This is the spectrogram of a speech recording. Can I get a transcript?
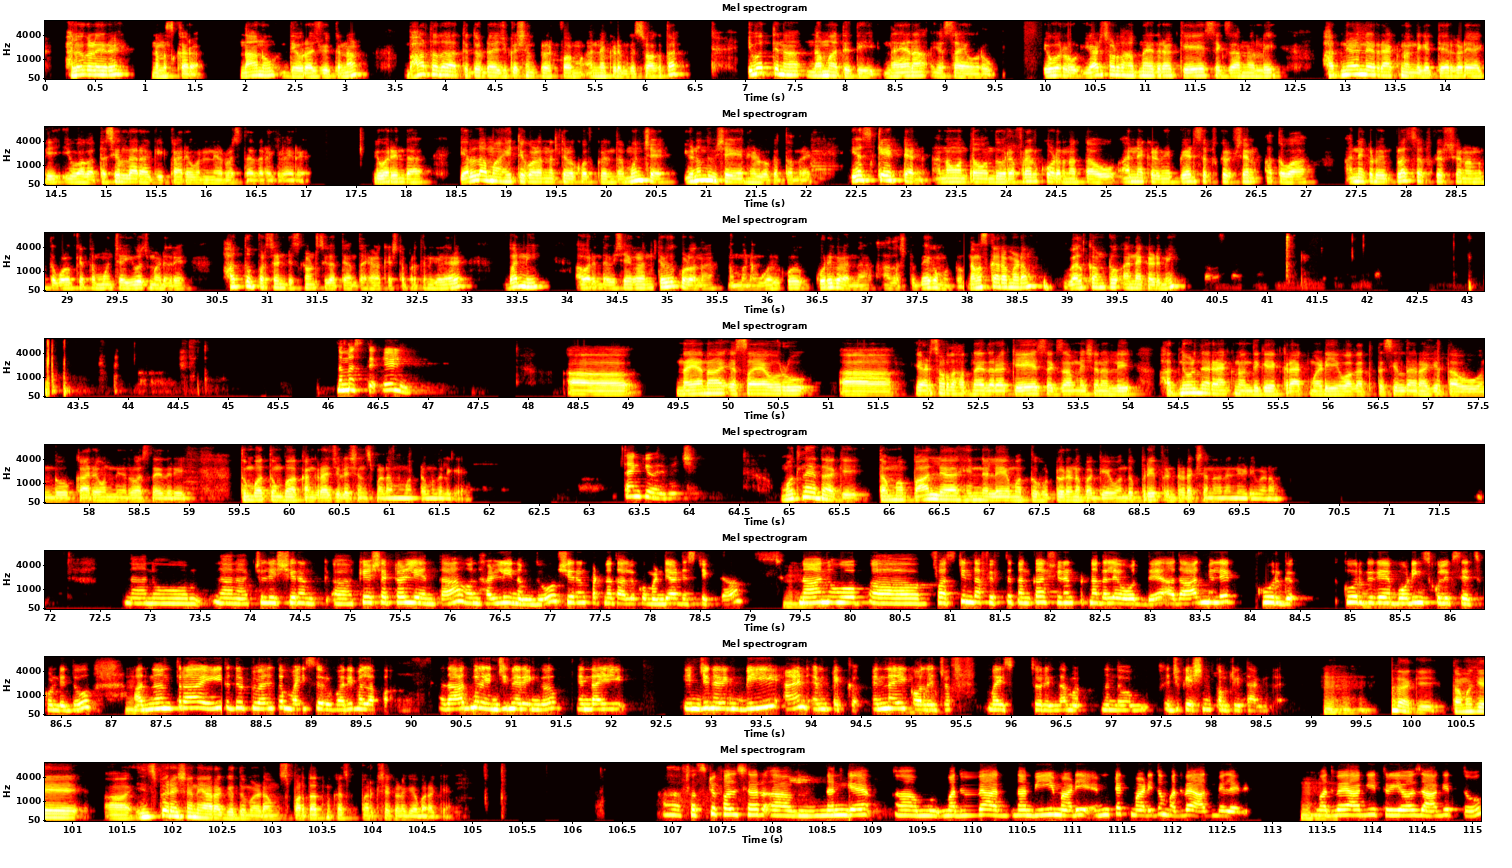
Hello ಗೆಳೆಯರೆ, ನಮಸ್ಕಾರ. ನಾನು ದೇವರಾಜ್ ವಿಕನ ಭಾರತದ ಅತಿ ದೊಡ್ಡ ಎಜುಕೇಶನ್ ಪ್ಲಾಟ್ಫಾರ್ಮ್ ಅನ್ ಅಕಾಡೆಮಿಗೆ ಸ್ವಾಗತ. ಇವತ್ತಿನ ನಮ್ಮ ಅತಿಥಿ ನಯನ ಐ ಅವರು. ಇವರು ಎರಡ್ ಸಾವಿರದ ಹದಿನೈದರ ಕೆ ಎಸ್ ಎಕ್ಸಾಮ್ನಲ್ಲಿ ಹದಿನೇಳನೇ ರ್ಯಾಂಕ್ ನೊಂದಿಗೆ ತೇರ್ಗಡೆಯಾಗಿ ಇವಾಗ ತಹಸೀಲ್ದಾರ್ ಆಗಿ ಕಾರ್ಯವನ್ನು ನಿರ್ವಹಿಸ್ತಾ ಇದ್ದಾರೆ ಗೆಳೆಯರೆ. ಇವರಿಂದ ಎಲ್ಲ ಮಾಹಿತಿಗಳನ್ನ ತಿಳ್ಕೋದಕ್ಕಿಂತ ಮುಂಚೆ ಇನ್ನೊಂದು ವಿಷಯ ಏನ್ ಹೇಳ್ಬೇಕಂತಂದ್ರೆ, ಎಸ್ ಕೆ ಟೆನ್ ಅನ್ನುವಂತ ಒಂದು ರೆಫರಲ್ ಕೋಡ್ ಅನ್ನ ತಾವು ಅನ್ ಅಕಾಡೆಮಿ ಪೇಡ್ ಸಬ್ಸ್ಕ್ರಿಪ್ಷನ್ ಅಥವಾ ಅನ್ ಅಕಾಡೆಮಿ ಪ್ಲಸ್ ಸಬ್ಸ್ಕ್ರಿಪ್ಷನ್ ಅನ್ನು ತಗೊಳಕ್ಕಿಂತ ಮುಂಚೆ ಯೂಸ್ ಮಾಡಿದ್ರೆ ಹತ್ತು ಪರ್ಸೆಂಟ್ ಡಿಸ್ಕೌಂಟ್ ಸಿಗತ್ತೆ ಅಂತ ಹೇಳಕ್ ಇಷ್ಟಪಡ್ತೀನಿ ಗೆಳೆಯರೆ. ಬನ್ನಿ ಅವರಿಂದ ವಿಷಯಗಳನ್ನು ತಿಳಿದುಕೊಳ್ಳೋಣ. ನಮ್ಮ ನಮ್ಮ ಕುರಿಗಳನ್ನ ಗುರಿಗಳನ್ನ ಆದಷ್ಟು ಬೇಗ ಮುಟ್ಟು. ನಮಸ್ಕಾರ madam welcome to Unacademy ನಮಸ್ತೆ ಹೇಳಿ. ಆ ನಯನ ಎಸ್ ಐ ಅವರು ಆ ಎರಡ್ ಸಾವಿರದ ಹದಿನೈದರ ಕೆ ಎಸ್ ಎಕ್ಸಾಮಿನೇಷನ್ ಅಲ್ಲಿ ಹದಿನೇಳನೇ ರ್ಯಾಂಕ್ ನೊಂದಿಗೆ ಕ್ರ್ಯಾಕ್ ಮಾಡಿ ಇವಾಗ ತಹಸೀಲ್ದಾರ್ ಆಗಿ ತಾವು ಒಂದು ಕಾರ್ಯವನ್ನು ನಿರ್ವಹಿಸ್ತಾ ಇದ್ರಿ ತುಂಬಾ ತುಂಬಾ ಕಂಗ್ರ್ಯಾಚುಲೇಷನ್ಸ್ ಮೇಡಮ್ ಮೊಟ್ಟ ಮೊದಲಿಗೆ. ಥ್ಯಾಂಕ್ ಯು ವೆರಿ ಮಚ್ ಮೊದಲನೇದಾಗಿ ತಮ್ಮ ಬಾಲ್ಯ ಹಿನ್ನೆಲೆ ಮತ್ತು ಹುಟ್ಟೂರಿನ ಬಗ್ಗೆ ಒಂದು ಬ್ರೀಫ್ ಇಂಟ್ರೊಡಕ್ಷನ್ ಅನ್ನ ನೀಡಿ ಮೇಡಮ್ ನಾನು ನಾನು ಆಕ್ಚುಲಿ ಶ್ರೀರಂಗ್ ಕೆ ಶೆಟ್ಟಳ್ಳಿ ಅಂತ ಒಂದ್ ಹಳ್ಳಿ ನಮ್ದು ಶ್ರೀರಂಗಪಟ್ಟಣ ತಾಲೂಕು ಮಂಡ್ಯ ಡಿಸ್ಟ್ರಿಕ್ಟ್ ನಾನು ಫಸ್ಟ್ ಇಂದ ಫಿಫ್ತ್ ತನಕ ಶ್ರೀರಂಗಪಟ್ಟಣದಲ್ಲೇ ಓದ್ದೆ. ಅದಾದ್ಮೇಲೆ ಕೂರ್ಗ್ ಕೂರ್ಗ್ಗೆ ಬೋರ್ಡಿಂಗ್ ಸ್ಕೂಲಿಗೆ ಸೇರಿಸ್ಕೊಂಡಿದ್ದು. ಅದ್ನಂತರ ಅದ ನಂತರ ಏತ್ ಟ್ವೆಲ್ತ್ ಮೈಸೂರು ಮರಿಮಲ್ಲಪ್ಪ. ಅದಾದ್ಮೇಲೆ engineering N I engineering B and M tech N I college of ಮೈಸೂರಿಂದ ನಂದು ಎಜುಕೇಶನ್ ಕಂಪ್ಲೀಟ್ ಆಗಿದೆ. ಮೊದಲನೇದಾಗಿ ತಮಗೆ ಇನ್ಸ್ಪಿರೇಷನ್ ಯಾರಾಗಿದ್ದು ಮೇಡಮ್ ಸ್ಪರ್ಧಾತ್ಮಕ ಪರೀಕ್ಷೆಗಳಿಗೆ ಬರಕ್ಕೆ. ಫಸ್ಟ್ ಆಫ್ ಆಲ್ ಸರ್ ನನ್ಗೆ ಮದ್ವೆ ನಾನ್ ಬಿ ಇ ಮಾಡಿ ಎಂ ಟೆಕ್ ಮಾಡಿದ್ದು ಮದ್ವೆ ಆದ್ಮೇಲೆನೆ. ಮದ್ವೆ ಆಗಿ ತ್ರೀ ಇಯರ್ಸ್ ಆಗಿತ್ತು.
